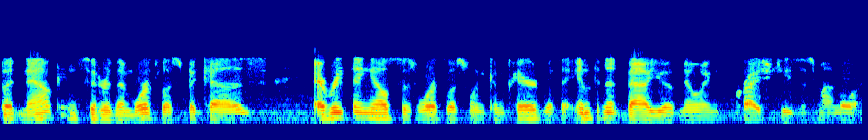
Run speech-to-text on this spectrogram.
but now consider them worthless because everything else is worthless when compared with the infinite value of knowing Christ Jesus my Lord.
